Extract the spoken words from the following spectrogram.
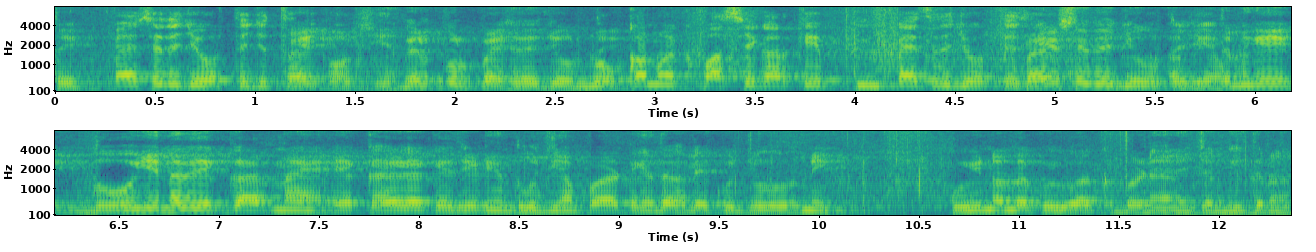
ਤੇ ਪੈਸੇ ਦੇ ਜ਼ੋਰ ਤੇ ਜਿੱਤਣ ਦੀ ਪਾਲਿਸੀ ਹੈ। ਬਿਲਕੁਲ ਪੈਸੇ ਦੇ ਜ਼ੋਰ ਤੇ। ਲੋਕਾਂ ਨੂੰ ਇੱਕ ਪਾਸੇ ਕਰਕੇ ਪੈਸੇ ਦੇ ਜ਼ੋਰ ਤੇ ਪੈਸੇ ਦੇ ਜ਼ੋਰ ਤੇ ਜਿੱਤਣਗੇ। ਦੋ ਹੀ ਇਹਨਾਂ ਦੇ ਕਾਰਨ ਹੈ। ਇੱਕ ਹੈਗਾ ਕਿ ਜਿਹੜੀਆਂ ਦੂਜੀਆਂ ਪਾਰਟੀਆਂ ਦਾ ਹਲੇ ਕੋਈ ਜ਼ੋਰ ਨਹੀਂ। ਕੋਈ ਇਹਨਾਂ ਦਾ ਕੋਈ ਵੱਖ ਬਣਿਆ ਨਹੀਂ ਚੰਗੀ ਤਰ੍ਹਾਂ।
